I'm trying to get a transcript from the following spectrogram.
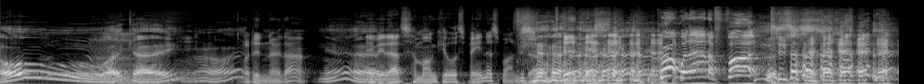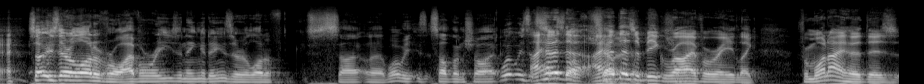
Oh, okay. All right. I didn't know that. Yeah. Maybe that's homunculus penis muncher. Grew up without a foot. So, is there a lot of rivalries in Engadine? Is there a lot of uh, what was, is it Southern Shire? What was it? I heard that. I heard there's a big rivalry. Like from what I heard, there's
